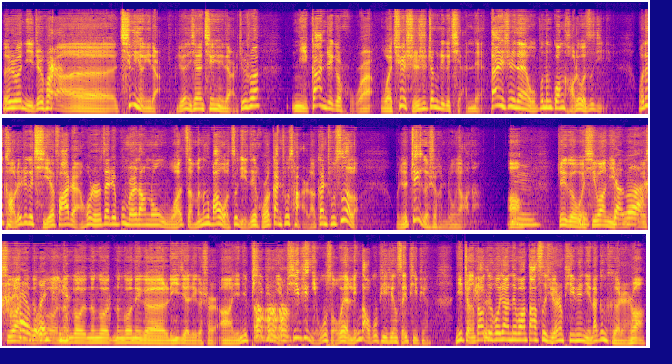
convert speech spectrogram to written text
所以说你这块啊，呃，清醒一点。我觉得你现在清醒一点，就是说，你干这个活我确实是挣这个钱的，但是呢，我不能光考虑我自己，我得考虑这个企业发展，或者是在这部门当中，我怎么能把我自己这活干出彩了，干出色了。我觉得这个是很重要的，啊，这个我希望你，我希望你能够能够能够能够那个理解这个事儿啊。人家批评你，批评你无所谓，领导不批评谁批评？你整到最后让那帮大四学生批评你，那更磕碜是吧？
